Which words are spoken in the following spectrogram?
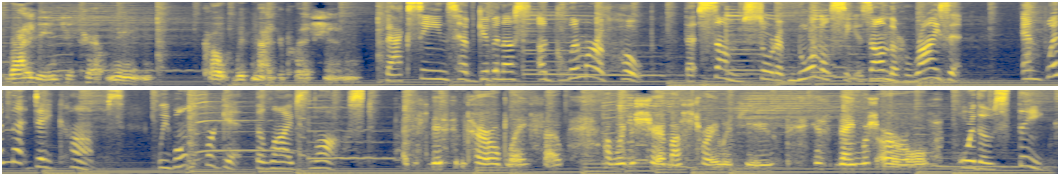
Writing just helped me cope with my depression. Vaccines have given us a glimmer of hope that some sort of normalcy is on the horizon. And when that day comes, we won't forget the lives lost I just missed him terribly, so I wanted to share my story with you. His name was Earl. Or those things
